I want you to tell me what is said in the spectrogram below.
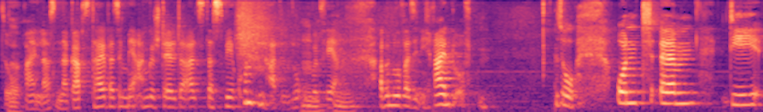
so ja. reinlassen. Da gab es teilweise mehr Angestellte, als dass wir Kunden hatten, so mhm. ungefähr. Mhm. Aber nur, weil sie nicht rein durften. So, und ähm, die,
